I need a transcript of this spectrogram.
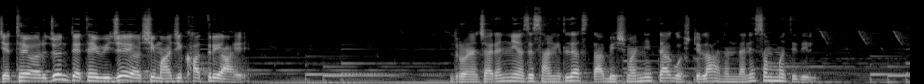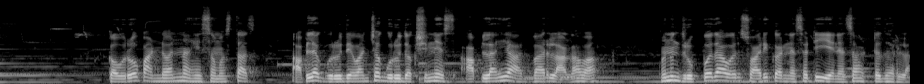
जेथे अर्जुन तेथे विजय अशी माझी खात्री आहे. द्रोणाचार्यांनी असे सांगितले असता भीष्मांनी त्या गोष्टीला आनंदाने संमती दिली. कौरव पांडवांना हे समजताच आपल्या गुरुदेवांच्या गुरुदक्षिणेस आपलाही हातभार लागावा म्हणून द्रुपदावर स्वारी करण्यासाठी येण्याचा हट्ट धरला.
